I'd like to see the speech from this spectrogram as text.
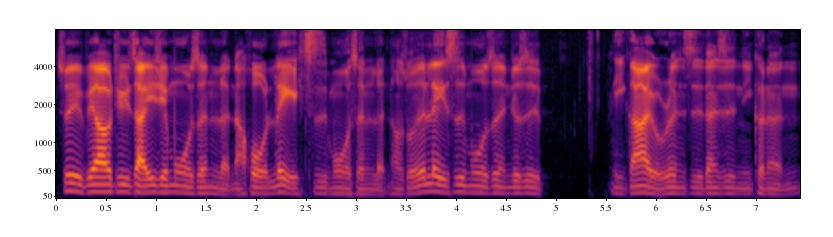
所以不要去在意一些陌生人啊，或类似陌生人。哦，所谓类似陌生人，就是你跟他有认识，但是你可能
